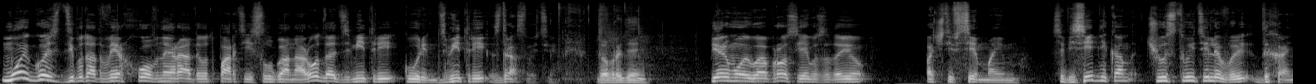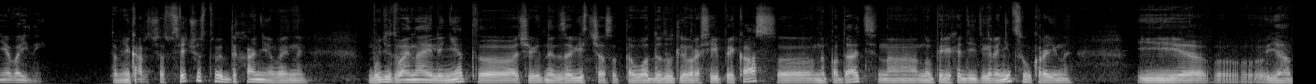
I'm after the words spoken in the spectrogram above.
Мой гость – депутат Верховной Рады от партии «Слуга народа» Дмитрий Курин. Дмитрий, здравствуйте. Добрый день. Первый мой вопрос, я его задаю почти всем моим собеседникам. Чувствуете ли вы дыхание войны? Да, мне кажется, сейчас все чувствуют дыхание войны. Будет война или нет, э, очевидно, это зависит сейчас от того, дадут ли в России приказ э, нападать, на, ну, переходить границы Украины. И э, я,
